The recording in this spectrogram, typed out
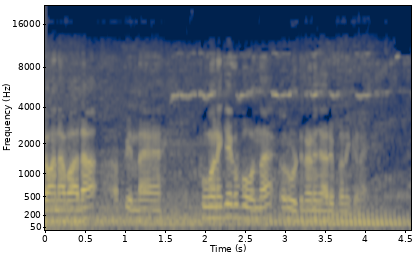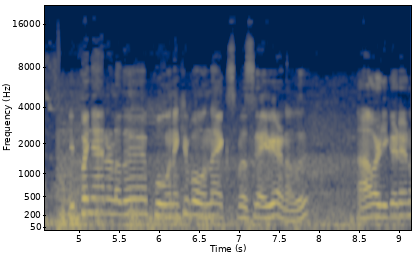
ലോനവാല പിന്നെ പൂനെക്കൊക്കെ പോകുന്ന റൂട്ടിലാണ് ഞാനിപ്പോൾ നിൽക്കണേ ഇപ്പം ഞാനുള്ളത് പൂനെക്ക് പോകുന്ന എക്സ്പ്രസ് ഹൈവേ ആണത് ആ വഴിക്കടെയാണ്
